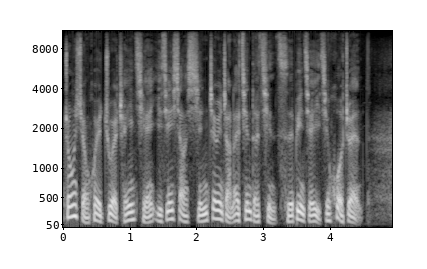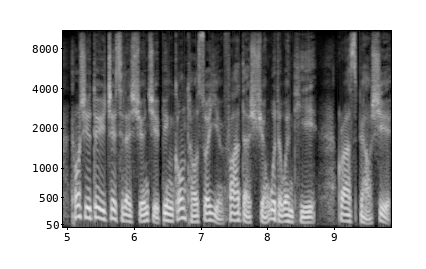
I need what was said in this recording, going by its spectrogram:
中选会主委陈英前已经向行政院长赖清德请辞，并且已经获准。同时，对于这次的选举并公投所引发的选务的问题，Grass 表示，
